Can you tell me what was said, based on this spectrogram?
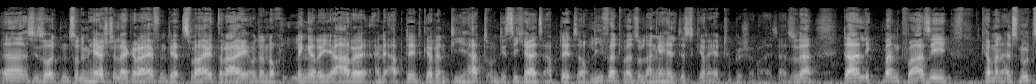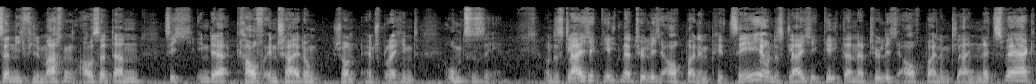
äh, Sie sollten zu einem Hersteller greifen, der zwei, drei oder noch längere Jahre eine Update-Garantie hat und die Sicherheitsupdates auch liefert, weil so lange hält das Gerät typischerweise. Also da, da liegt man quasi, kann man als Nutzer nicht viel machen, außer dann sich in der Kaufentscheidung schon entsprechend umzusehen. Und das Gleiche gilt natürlich auch bei einem PC und das Gleiche gilt dann natürlich auch bei einem kleinen Netzwerk.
